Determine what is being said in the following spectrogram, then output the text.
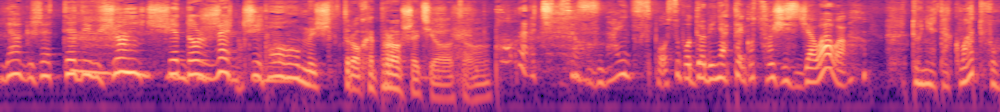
Jakże tedy wziąć się do rzeczy? Pomyśl trochę, proszę cię o to. Poradź co. Znajdź sposób odrobienia tego, coś zdziałała. To nie tak łatwo.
